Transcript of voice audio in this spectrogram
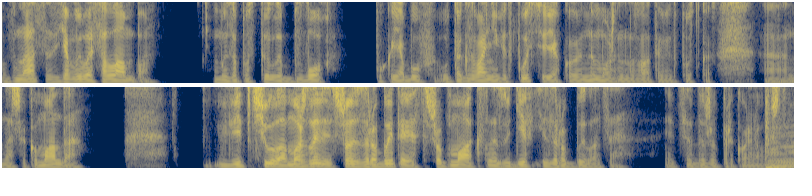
в нас з'явилася лампа. Ми запустили блог, поки я був у так званій відпустці, якою не можна назвати відпустка. Е, наша команда відчула можливість щось зробити, щоб Макс не зудів і зробила це. І це дуже прикольно вийшло.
